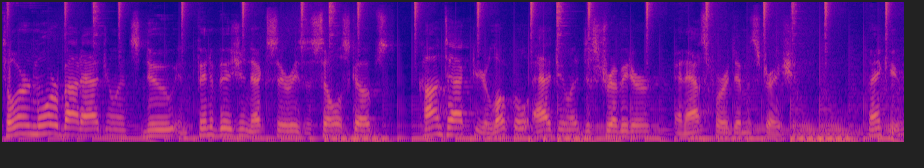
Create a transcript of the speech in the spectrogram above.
To learn more about Agilent's new InfiniiVision X-Series oscilloscopes, contact your local Agilent distributor and ask for a demonstration. Thank you.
